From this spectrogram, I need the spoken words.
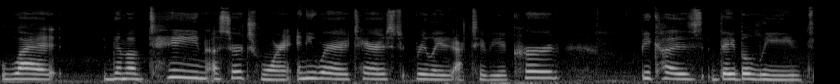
let them obtain a search warrant anywhere terrorist related activity occurred because they believed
